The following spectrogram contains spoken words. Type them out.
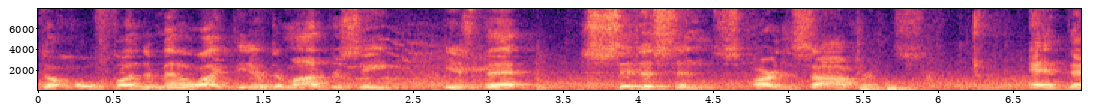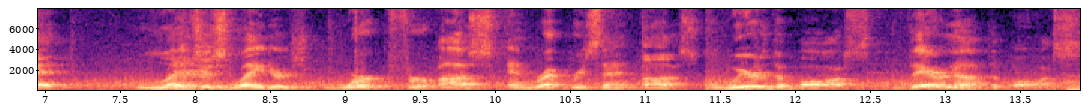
The whole fundamental idea of democracy is that citizens are the sovereigns and that legislators work for us and represent us. We're the boss, they're not the boss.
